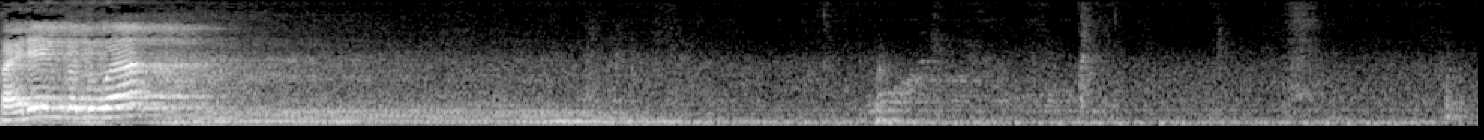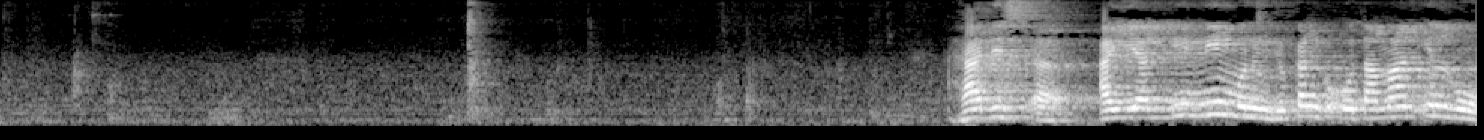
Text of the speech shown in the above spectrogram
Faedah yang kedua Hadis uh, ayat ini menunjukkan keutamaan ilmu.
